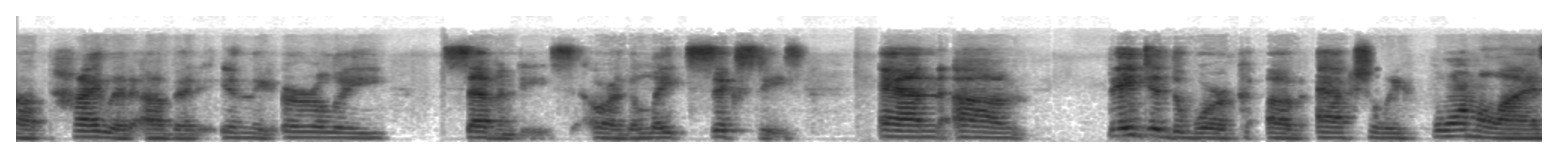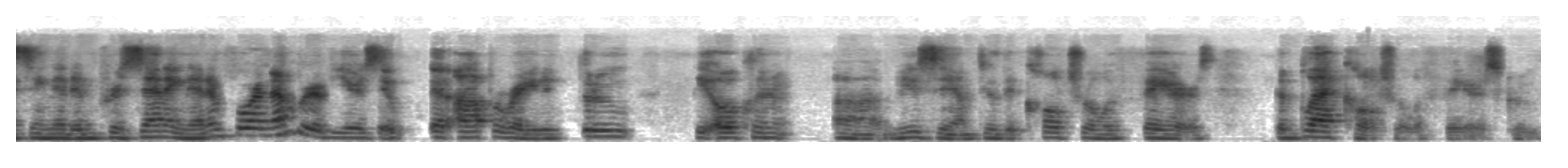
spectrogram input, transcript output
a pilot of it in the early 70s or the late 60s. And um, they did the work of actually formalizing it and presenting it. And for a number of years, it, it operated through the Oakland uh, Museum, through the Cultural Affairs, the Black Cultural Affairs Group.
